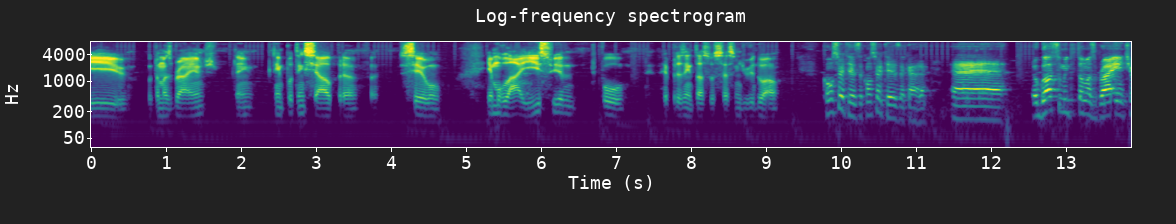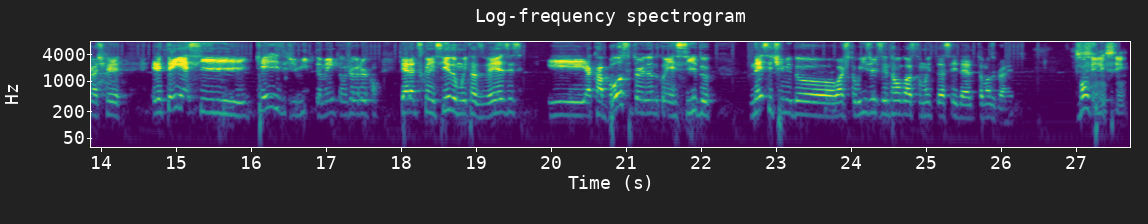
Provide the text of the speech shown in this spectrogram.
E o Thomas Bryant tem, tem potencial para ser o, emular isso e, tipo, representar sucesso individual. Com certeza, com certeza, cara. É, eu gosto muito do Thomas Bryant, eu acho que ele tem esse case de MIP também, que é um jogador que era desconhecido muitas vezes e acabou se tornando conhecido nesse time do Washington Wizards, então eu gosto muito dessa ideia do Thomas Bryant. Bom, sim, sim.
